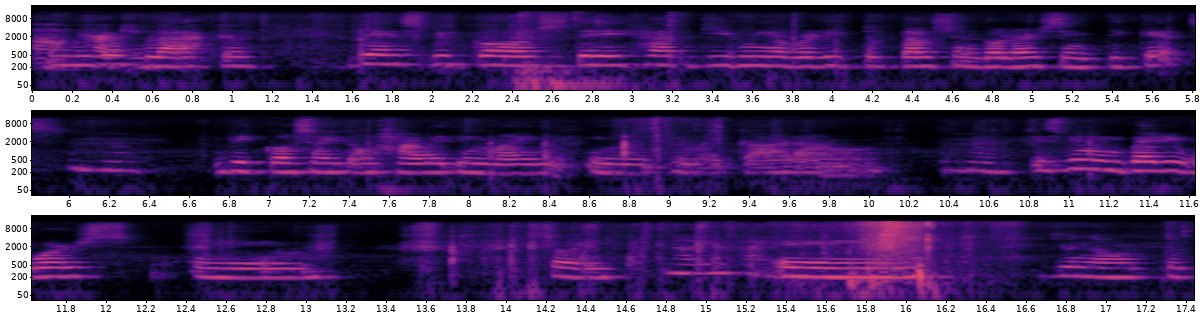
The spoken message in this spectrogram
um, parking plaque. Yes, because they had given me already two thousand dollars in tickets, Mm-hmm. because I don't have it in my in, in my car and Mm-hmm. it's been very worse. Um, sorry. No, you're fine. Um, you know, to,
